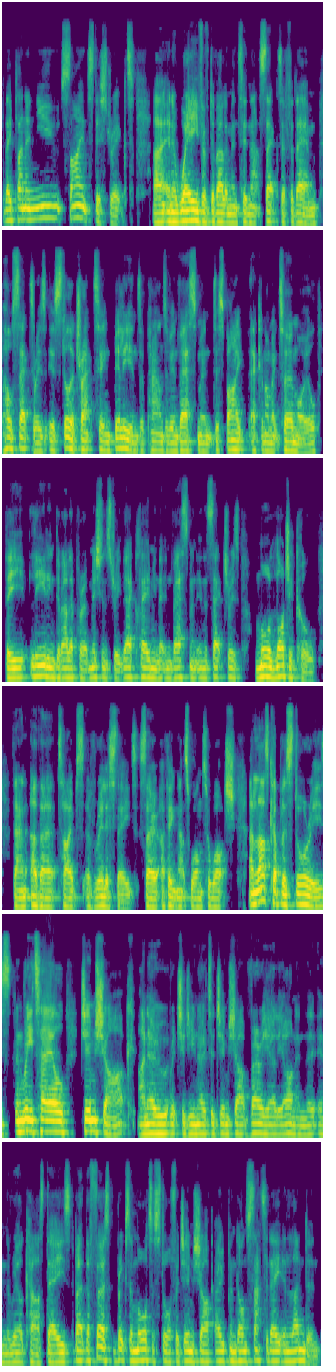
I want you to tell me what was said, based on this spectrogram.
They plan a new science district uh, in a wave of development in that sector for them. The whole sector is, is still attracting billions of pounds of investment despite economic turmoil. The leading developer at Mission Street, they're claiming that investment in the sector is more logical than other types of real estate. So I think that's one to watch and last couple of stories in retail, Gymshark. I know Richard, you noted Gymshark very early on in the in the Realcast days, but the first bricks and mortar store for Gymshark opened on Saturday in London,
